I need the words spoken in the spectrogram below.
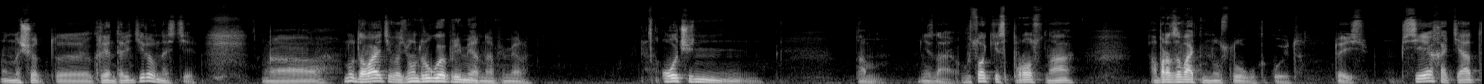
насчет э, клиент-ориентированности. А, ну, давайте возьмем другой пример, например. Очень, там, не знаю, высокий спрос на образовательную услугу какую-то. То есть все хотят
